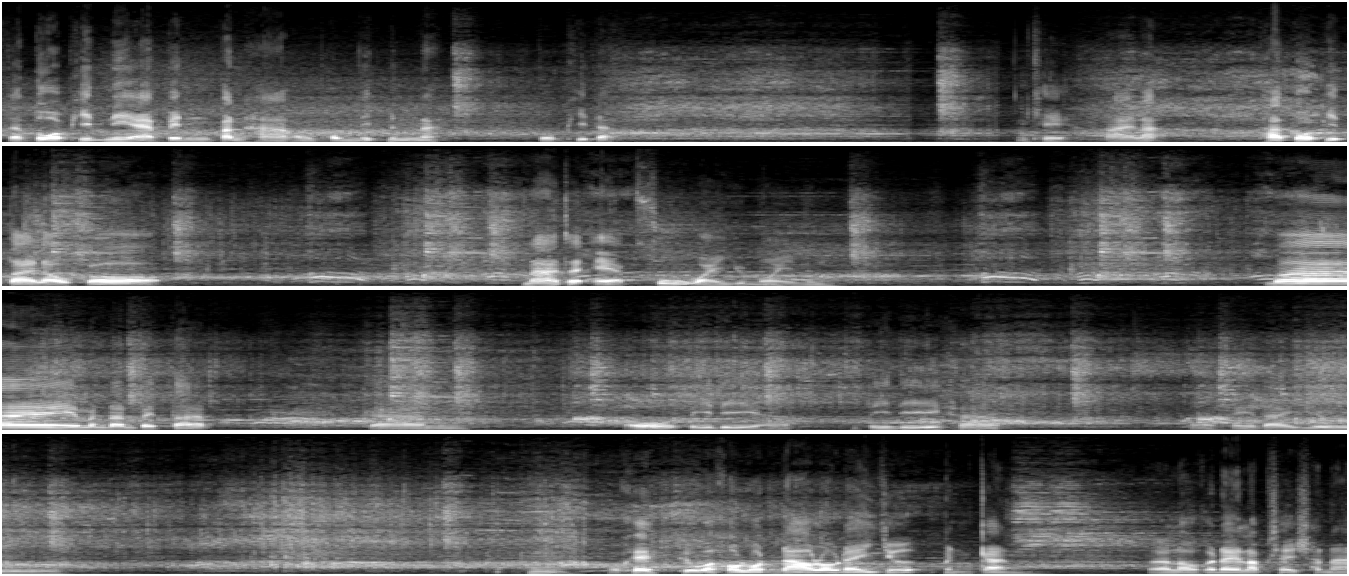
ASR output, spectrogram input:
แต่ตัวพิษเนี่ยเป็นปัญหาของผมนิดนึงนะ ตัวพิษอะ โอเค ตายละ ถ้าตัวพิษตายแล้วก็ น่าจะแอบสู้ไหวอยู่หน่อยนึง ไม่ มันดันไปตัดการ โอ้ ตีดีครับ ตีดีครับ โอเค ได้อยู่โอเค ถือว่าเขาลดดาวเราได้เยอะเหมือนกัน แล้วเราก็ได้รับชัยชนะ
